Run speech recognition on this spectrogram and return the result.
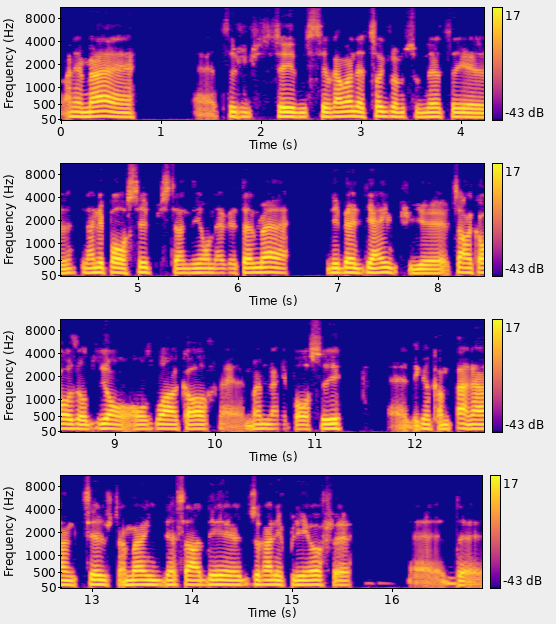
honnêtement, euh, c'est vraiment de ça que je me euh, L'année passée, puis cette année, on avait tellement des belles gangs. Puis, encore aujourd'hui, on, se voit encore, même l'année passée. des gars comme Parent, justement, ils descendaient durant les playoffs de,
